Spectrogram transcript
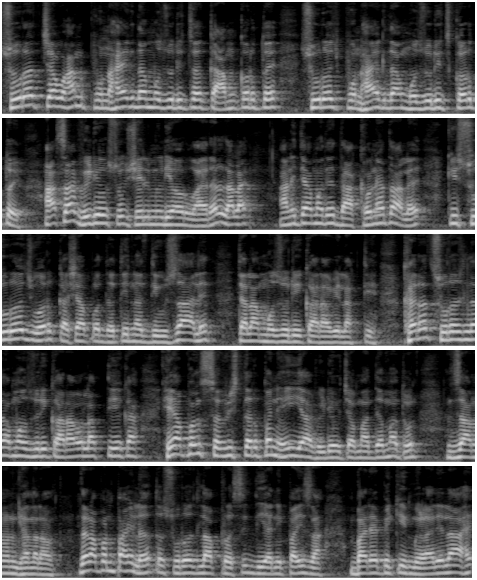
सूरज चव्हाण पुन्हा एकदा मजुरीचं काम करतोय. सूरज पुन्हा एकदा मजुरीच करतोय. असा व्हिडिओ सोशल मीडियावर व्हायरल झालाय. आणि त्यामध्ये दाखवण्यात आलं आहे की सूरजवर कशा पद्धतीनं दिवसा आलेत त्याला मजुरी करावी लागते खरंच सूरजला मजुरी करावं लागते का? हे आपण सविस्तरपणे या व्हिडिओच्या माध्यमातून जाणून घेणार आहोत. जर आपण पाहिलं तर सूरजला प्रसिद्धी आणि पैसा बऱ्यापैकी मिळालेला आहे.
